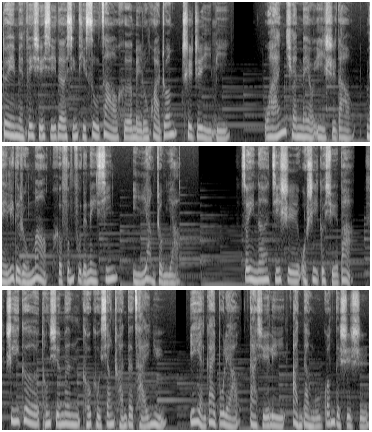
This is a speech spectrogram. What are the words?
对免费学习的形体塑造和美容化妆嗤之以鼻。完全没有意识到，美丽的容貌和丰富的内心一样重要。所以呢，即使我是一个学霸，是一个同学们口口相传的才女，也掩盖不了大学里暗淡无光的事实。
